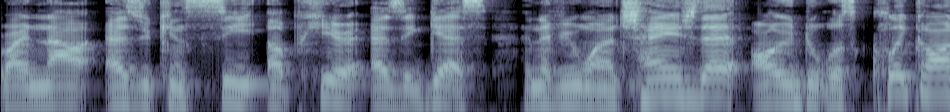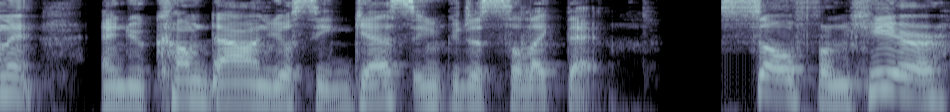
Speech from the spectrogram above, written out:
right now, as you can see up here as a guest. And if you want to change that, all you do is click on it and you come down, you'll see guests and you can just select that. So from here,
